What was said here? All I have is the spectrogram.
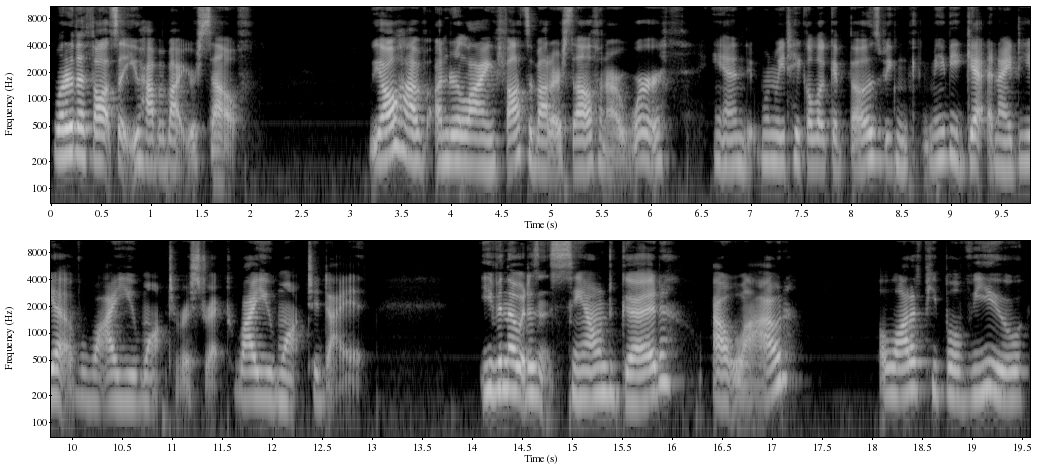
What are the thoughts that you have about yourself? We all have underlying thoughts about ourselves and our worth. And when we take a look at those, we can maybe get an idea of why you want to restrict, why you want to diet. Even though it doesn't sound good out loud, a lot of people view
